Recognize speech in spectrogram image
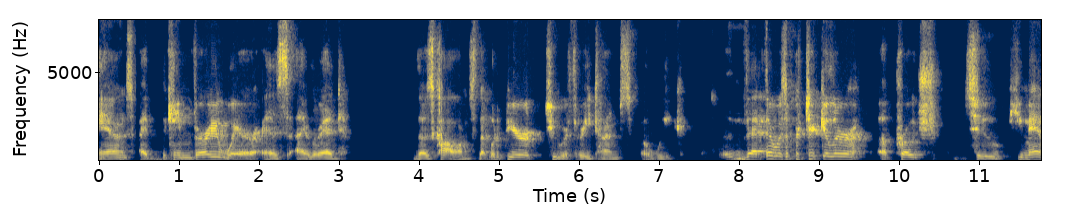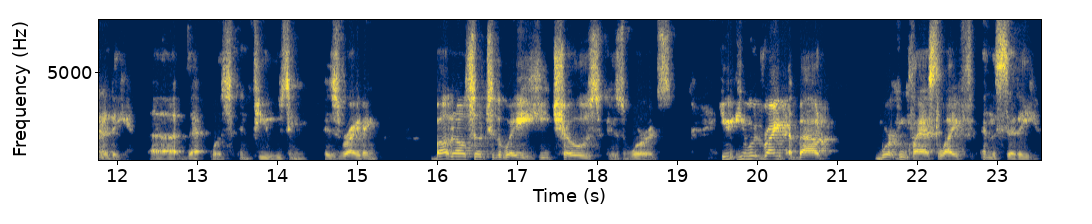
And I became very aware as I read those columns that would appear two or three times a week that there was a particular approach to humanity uh, that was infused in his writing, but also to the way he chose his words. He, he would write about working class life in the city.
